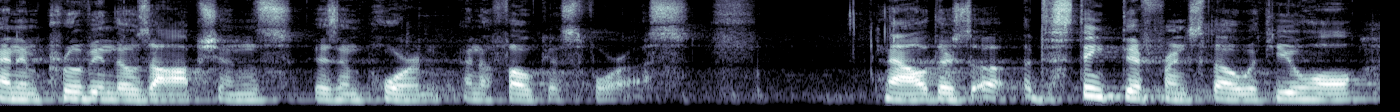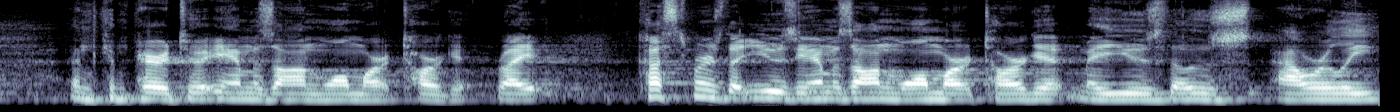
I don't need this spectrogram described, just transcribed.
and improving those options is important and a focus for us. Now, there's a, a distinct difference, though, with U-Haul and compared to Amazon, Walmart, Target, right? Customers that use Amazon, Walmart, Target may use those hourly,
